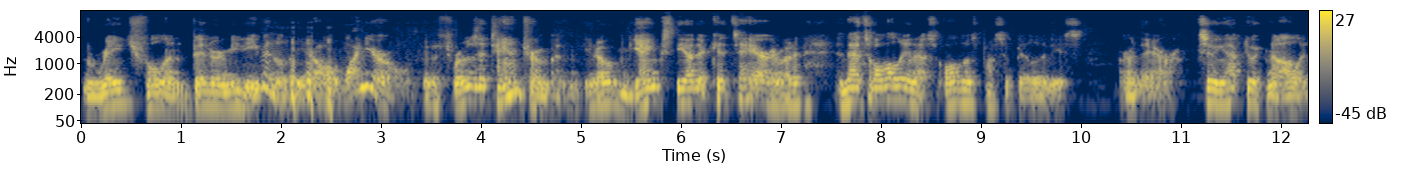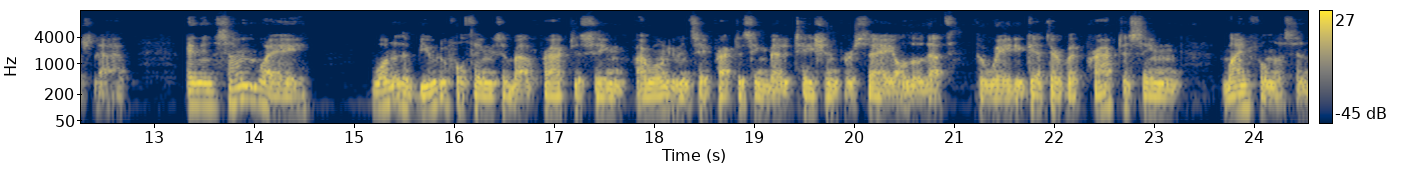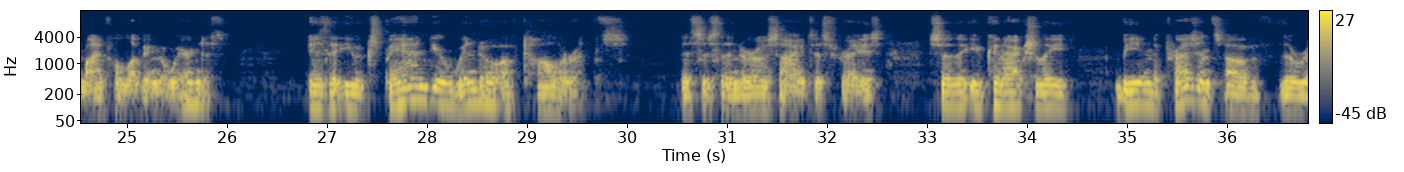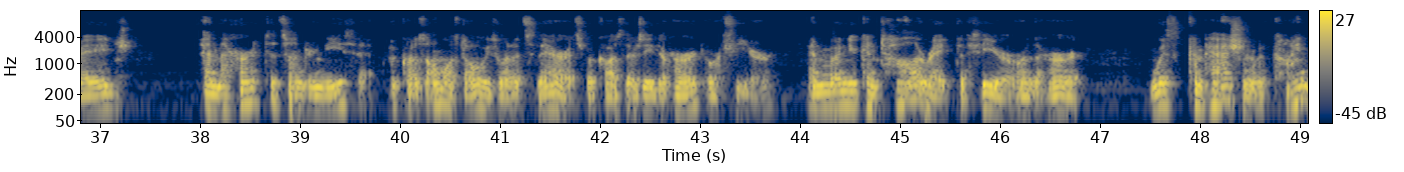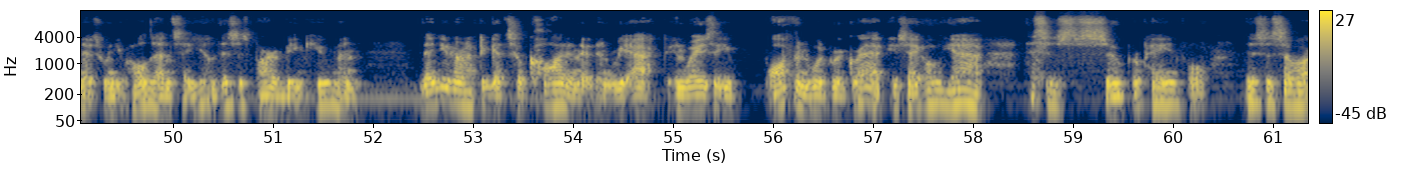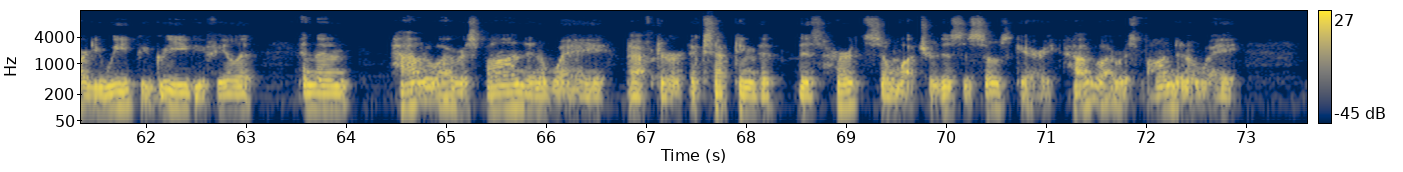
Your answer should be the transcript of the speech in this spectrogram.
rageful and bitter. I mean, even, you know, a one year old throws a tantrum and, you know, yanks the other kid's hair and whatever. And that's all in us. All those possibilities are there. So you have to acknowledge that. And in some way, one of the beautiful things about practicing, I won't even say practicing meditation per se, although that's the way to get there, but practicing mindfulness and mindful loving awareness is that you expand your window of tolerance This is the neuroscientist phrase, so that you can actually be in the presence of the rage and the hurt that's underneath it. Because almost always when it's there, it's because there's either hurt or fear. And when you can tolerate the fear or the hurt with compassion, with kindness, when you hold that and say, yeah, this is part of being human, then you don't have to get so caught in it and react in ways that you often would regret. You say, oh, yeah, this is super painful. This is so hard. You weep, you grieve, you feel it. And then how do I respond in a way after accepting that this hurts so much or this is so scary? How do I respond in a way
